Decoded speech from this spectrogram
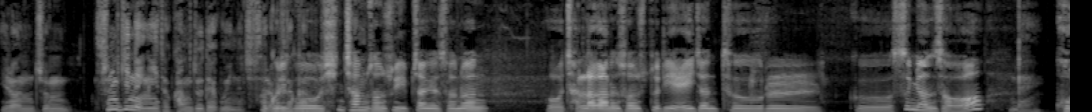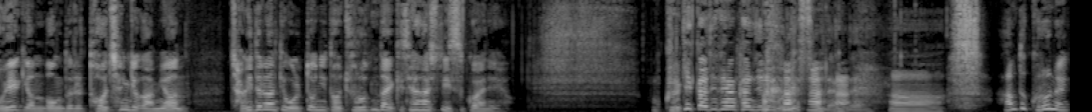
이런 좀 순기능이 더 강조되고 있는 추세라고 그리고 생각합니다. 신참 네. 선수 입장에서는 어, 잘 나가는 선수들이 에이전트를 그 쓰면서 네. 고액 연봉들을 더 챙겨가면 자기들한테 올 돈이 더 줄어든다 이렇게 생각할 수도 있을 거 아니에요. 뭐 그렇게까지 생각하는지는 모르겠습니다. 네. 아, 아무튼 그러네.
